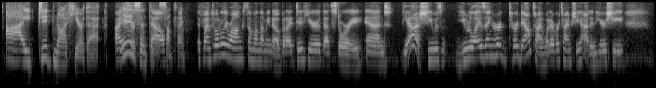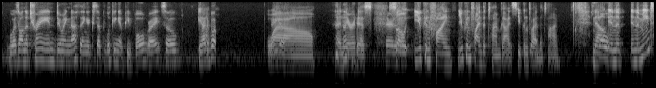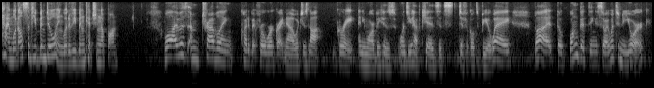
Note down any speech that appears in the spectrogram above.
I did not hear that. I Isn't that now, something? If I'm totally wrong, someone let me know. But I did hear that story, and yeah, she was utilizing her her downtime, whatever time she had, and here she was on the train doing nothing except looking at people. Right, so Yeah. write a book. Wow. and there it is. There it so is. you can find you can find the time, guys. You can find the time. Now, So- in the in the meantime, what else have you been doing? What have you been catching up on? Well, I was I'm traveling quite a bit for work right now, which is not great anymore because once you have kids, it's difficult to be away. But the one good thing is, so I went to New York,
